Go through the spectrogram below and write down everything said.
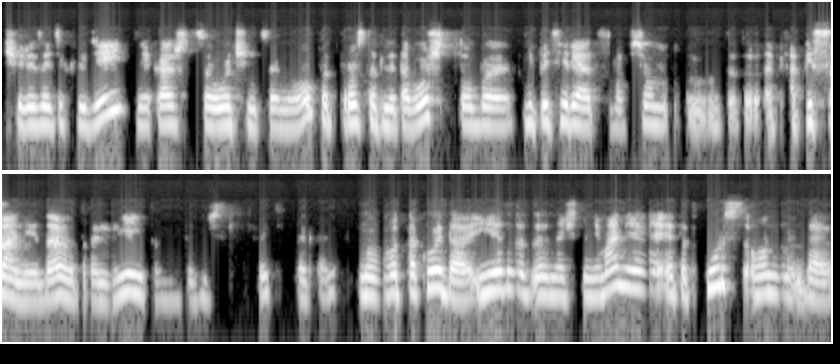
через этих людей, мне кажется, очень ценный опыт, просто для того, чтобы не потеряться во всем вот это, описании, да, вот ролей, там, методических и так далее. Ну, вот такой, да, и это, значит, внимание, этот курс, он, да,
